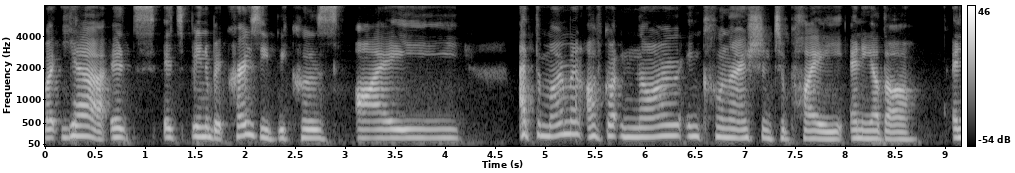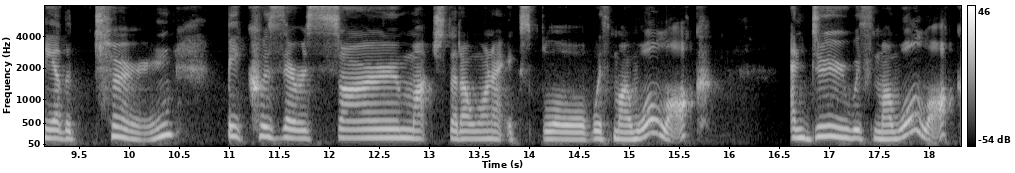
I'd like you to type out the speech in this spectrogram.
but yeah, it's it's been a bit crazy because I at the moment I've got no inclination to play any other any other toon because there is so much that I want to explore with my warlock and do with my warlock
